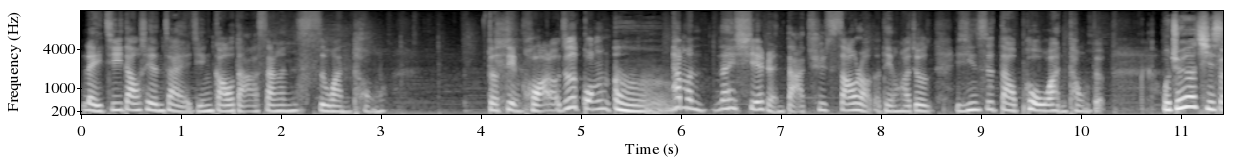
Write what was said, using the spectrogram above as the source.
累积到现在已经高达三四万通的电话了。就是光嗯，他们那些人打去骚扰的电话，就已经是到破万通的。我觉得其实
